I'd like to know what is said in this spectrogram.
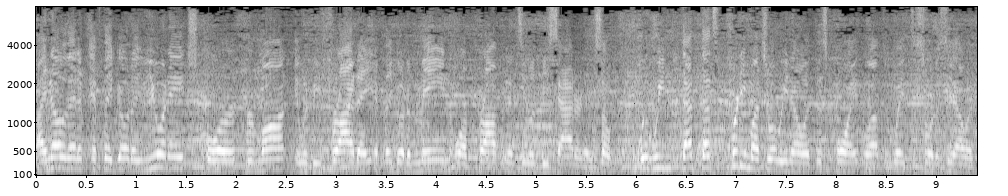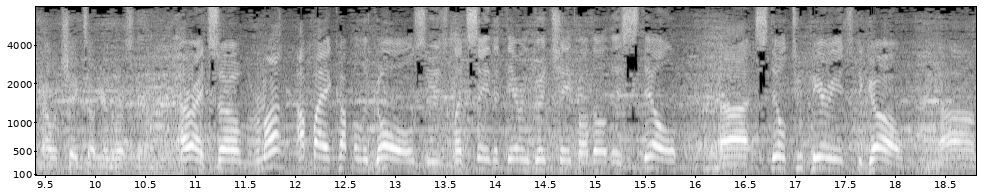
I know that if, if they go to UNH or Vermont, it would be Friday. If they go to Maine or Providence, it would be Saturday. So we, we that, that's pretty much what we know at this point. We'll have to wait to sort of see how it, how it shakes out here the rest of the night. All right, so Vermont up by a couple of goals. Let's say that they're in good shape, although there's still uh, still two periods to go. Um,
